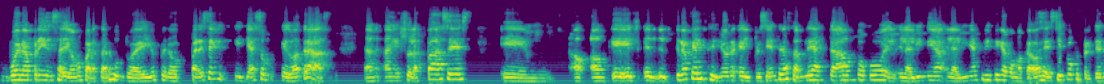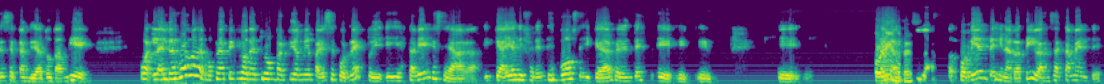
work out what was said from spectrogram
buena prensa, digamos, para estar junto a ellos, pero parece que ya eso quedó atrás. Han, han hecho las paces, eh, aunque creo que el señor, el presidente de la Asamblea está un poco en, la línea, en la línea crítica, como acabas de decir, porque pretende ser candidato también. Bueno, el resguardo democrático dentro de un partido a mí me parece correcto y, está bien que se haga y que haya diferentes voces y que haya diferentes eh, eh, eh corrientes. corrientes y narrativas, exactamente.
